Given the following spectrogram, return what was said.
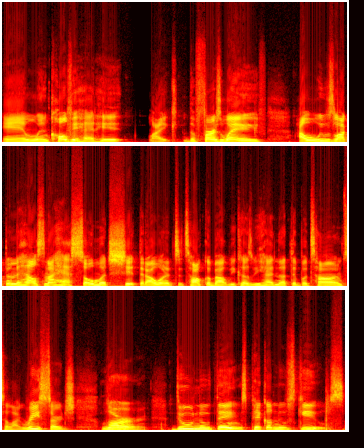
and when covid had hit like the first wave I, we was locked in the house and I had so much shit that I wanted to talk about because we had nothing but time to like research, learn, do new things, pick up new skills.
